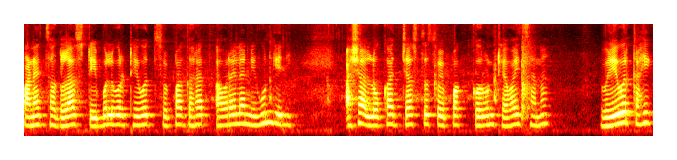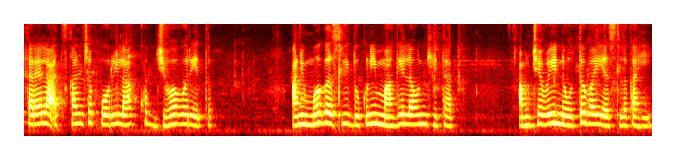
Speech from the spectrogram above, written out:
पाण्याचा ग्लास टेबलवर ठेवत स्वयंपाकघरात आवरायला निघून गेली. अशा लोकात जास्त स्वयंपाक करून ठेवायचा ना? वेळेवर काही करायला आजकालच्या पोरीला खूप जीवावर येतं. आणि मग असली दुखणी मागे लावून घेतात. आमच्या वेळी नव्हतं बाई असलं काही.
